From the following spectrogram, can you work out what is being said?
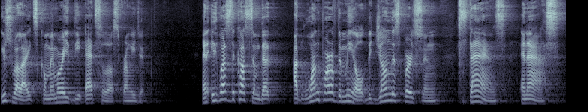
Israelites commemorate the Exodus from Egypt. And it was the custom that at one part of the meal, the youngest person stands and asks,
